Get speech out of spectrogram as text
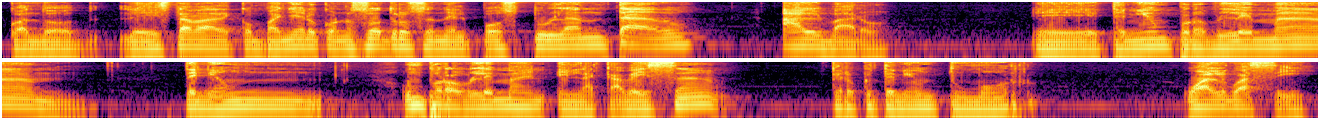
cuando le estaba de compañero con nosotros en el postulantado, Álvaro. Eh, tenía un problema, tenía un, un problema en, la cabeza, creo que tenía un tumor o algo así.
